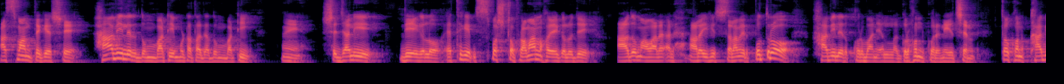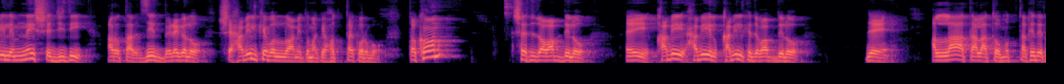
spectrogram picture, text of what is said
আসমান থেকে সে হাবিলের দুমবাটি, মোটা তাজা দুমবাটি হ্যাঁ সে জ্বালিয়ে দিয়ে গেল। এ থেকে স্পষ্ট প্রমাণ হয়ে গেল যে আদম আলাইসালামের পুত্র হাবিলের কোরবানি আল্লাহ গ্রহণ করে নিয়েছেন। তখন কাবিল এমনিই সে জিদি আরও তার জিদ বেড়ে গেল। সে হাবিলকে বলল, আমি তোমাকে হত্যা করব। তখন সে জবাব দিল, এই কাবি হাবিল কাবিলকে জবাব দিল যে আল্লাহ তালা তো মুত্তাকিদের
